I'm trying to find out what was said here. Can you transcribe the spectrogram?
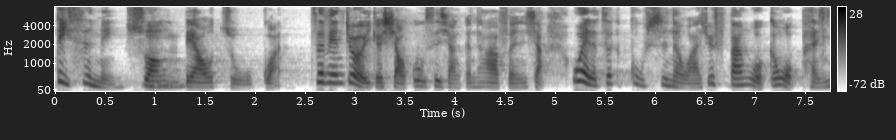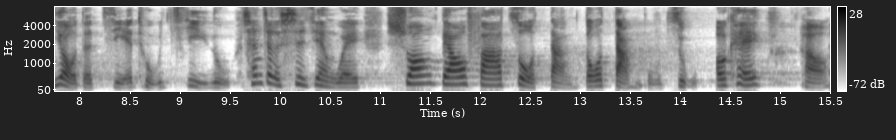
第四名双标主管，这边就有一个小故事想跟大家分享。为了这个故事呢，我还去翻我跟我朋友的截图记录，称这个事件为双标发作，挡都挡不住。OK。好，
